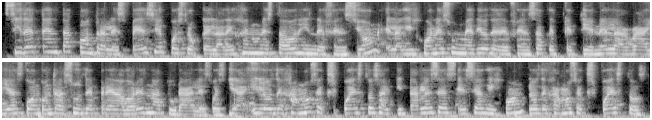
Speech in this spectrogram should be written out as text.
Sí detenta contra la especie, puesto que la deja en un estado de indefensión. El aguijón es un medio de defensa que, que tiene las rayas contra sus depredadores naturales, pues ya, y los dejamos expuestos, al quitarles ese, ese aguijón, los dejamos expuestos.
